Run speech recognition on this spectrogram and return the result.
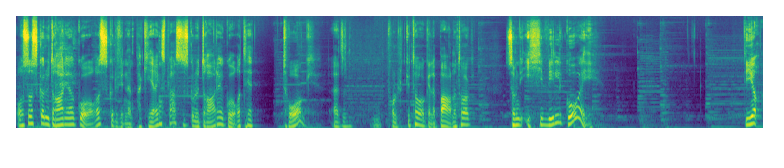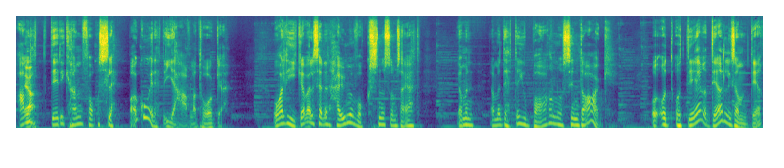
Og så skal du dra dem av gårde, så skal du finne en parkeringsplass, så skal du dra dem av gårde til et tog. Et folketog eller barnetog som de ikke vil gå i. De gjør alt Ja. det de kan for å slippe å gå i dette jævla toget. Og allikevel er det en haug med voksne som sier at ja, men, ja, men dette er jo barna sin dag. Og, og, og der, der, liksom, der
